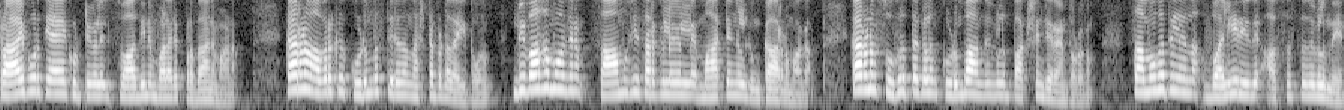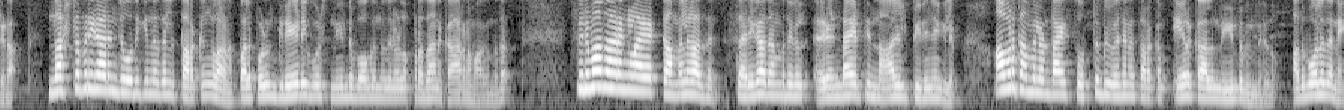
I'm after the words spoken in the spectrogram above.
പ്രായപൂർത്തിയായ കുട്ടികളിൽ സ്വാധീനം വളരെ പ്രധാനമാണ്. കാരണം അവർക്ക് കുടുംബസ്ഥിരത നഷ്ടപ്പെട്ടതായി തോന്നും. വിവാഹമോചനം സാമൂഹ്യ സർക്കിളുകളിലെ മാറ്റങ്ങൾക്കും കാരണമാകാം. കാരണം സുഹൃത്തുക്കളും കുടുംബാംഗങ്ങളും പക്ഷം ചേരാൻ തുടങ്ങും. സമൂഹത്തിൽ നിന്ന് വലിയ രീതിയിൽ അസ്വസ്ഥതകൾ നേരിടാം. നഷ്ടപരിഹാരം ചോദിക്കുന്നതിൽ തർക്കങ്ങളാണ് പലപ്പോഴും ഗ്രേഡ് ഡിവോഴ്സ് നീണ്ടുപോകുന്നതിനുള്ള പ്രധാന കാരണമാകുന്നത്. സിനിമാ താരങ്ങളായ കമൽഹാസൻ സരിക ദമ്പതികൾ രണ്ടായിരത്തി നാലിൽ പിരിഞ്ഞെങ്കിലും അവർ തമ്മിലുണ്ടായ സ്വത്ത് വിഭജന തർക്കം ഏറെക്കാലം നീണ്ടു നിന്നിരുന്നു അതുപോലെ തന്നെ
